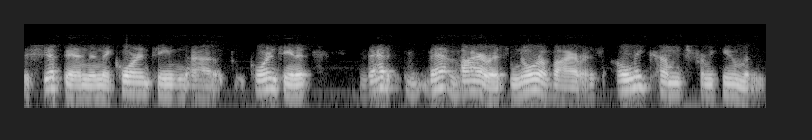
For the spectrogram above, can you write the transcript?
the ship in and they quarantine uh, quarantine it that that virus, norovirus, only comes from humans.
